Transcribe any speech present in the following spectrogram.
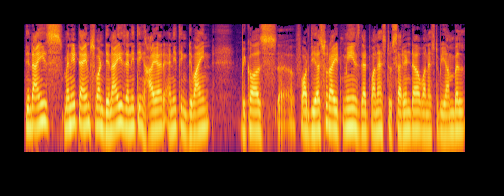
denies, many times, one denies anything higher, anything divine because uh, for the asura it means that one has to surrender one has to be humble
